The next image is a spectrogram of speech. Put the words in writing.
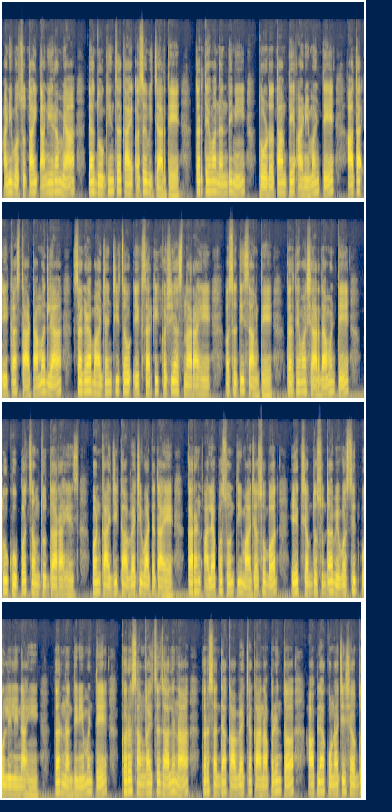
आणि वसुताई आणि रम्या त्या दोघींचं काय असं विचारते? तर तेव्हा नंदिनी थोडं थांबते आणि म्हणते आता एकाच ताटामधल्या सगळ्या भाज्यांची चव एकसारखी कशी असणार आहे? असं ती सांगते. तर तेव्हा शारदा म्हणते तू खूपच समजूतदार आहेस पण काळजी काव्याची वाटत आहे कारण आल्यापासून ती माझ्यासोबत एक शब्दसुद्धा व्यवस्थित बोललेली नाही. तर नंदिनी म्हणते खरं सांगायचं झालं ना तर सध्या काव्याच्या कानापर्यंत आपल्या कोणाचे शब्द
